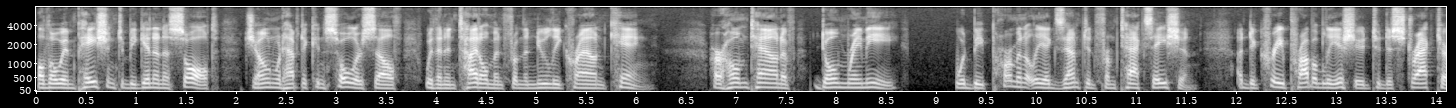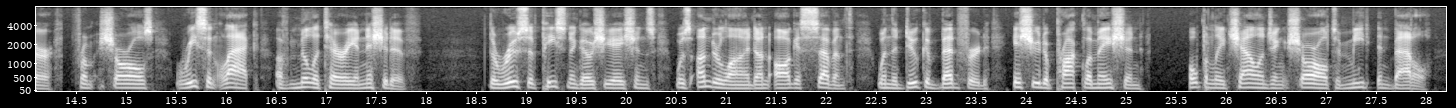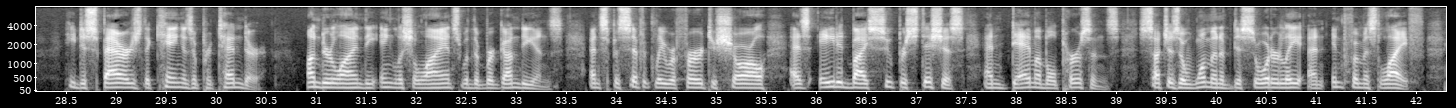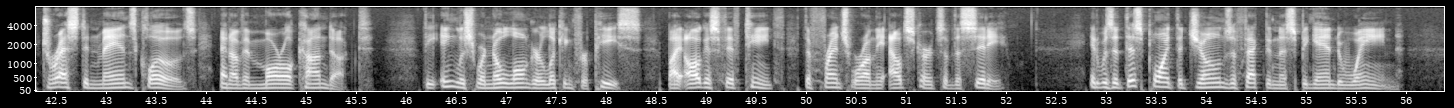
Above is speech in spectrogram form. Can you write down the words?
Although impatient to begin an assault, Joan would have to console herself with an entitlement from the newly crowned king. Her hometown of Domremy would be permanently exempted from taxation, a decree probably issued to distract her from Charles' recent lack of military initiative. The ruse of peace negotiations was underlined on August 7th when the Duke of Bedford issued a proclamation openly challenging Charles to meet in battle. He disparaged the king as a pretender, underlined the English alliance with the Burgundians, and specifically referred to Charles as aided by superstitious and damnable persons, such as a woman of disorderly and infamous life, dressed in man's clothes, and of immoral conduct. The English were no longer looking for peace. By August 15th, the French were on the outskirts of the city. It was at this point that Joan's effectiveness began to wane.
